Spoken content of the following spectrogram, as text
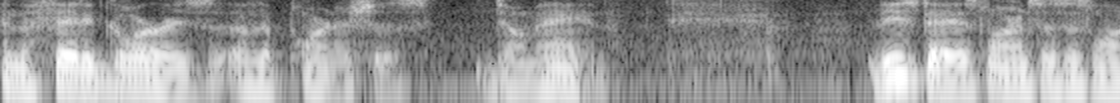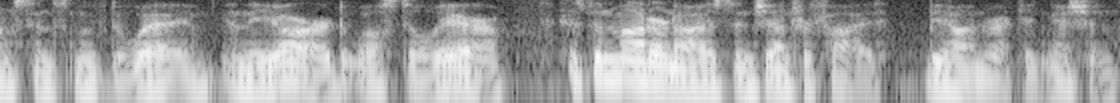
and the faded glories of the Plornishes' domain. These days, Lawrence's has long since moved away, and the yard, while still there, has been modernized and gentrified beyond recognition.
